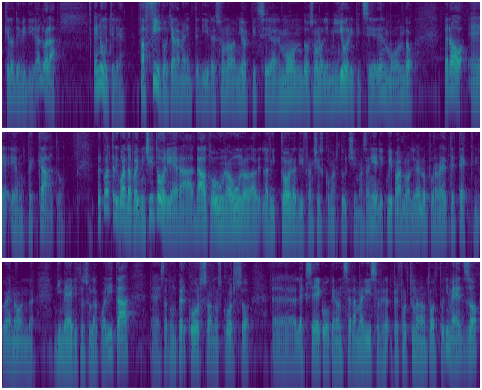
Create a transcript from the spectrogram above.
Che lo devi dire? Allora, è inutile, Fa figo chiaramente dire sono la miglior pizzeria del mondo, sono le migliori pizzerie del mondo, però è, è un peccato. Per quanto riguarda poi i vincitori, era dato 1-1 la, la vittoria di Francesco Martucci Masanielli, qui parlo a livello puramente tecnico, eh, non di merito sulla qualità, è stato un percorso, l'anno scorso eh, l'ex equo che non si era mai visto, per fortuna l'hanno tolto di mezzo,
